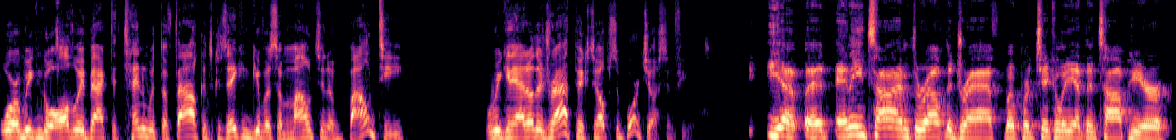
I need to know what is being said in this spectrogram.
or we can go all the way back to 10 with the Falcons because they can give us a mountain of bounty where we can add other draft picks to help support Justin Fields. Yeah, at any time throughout the draft, but particularly at the top here,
